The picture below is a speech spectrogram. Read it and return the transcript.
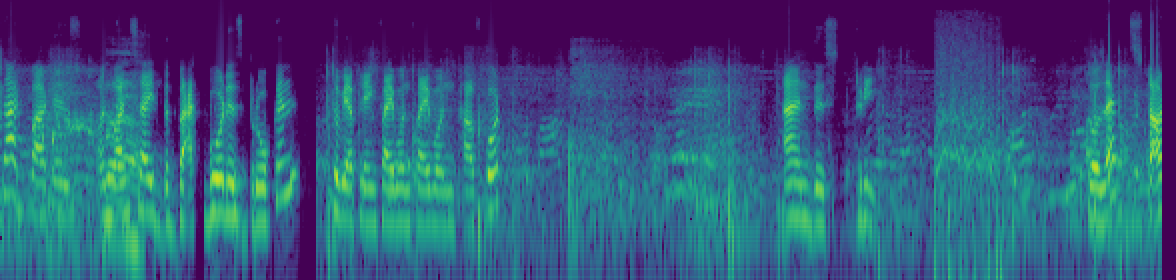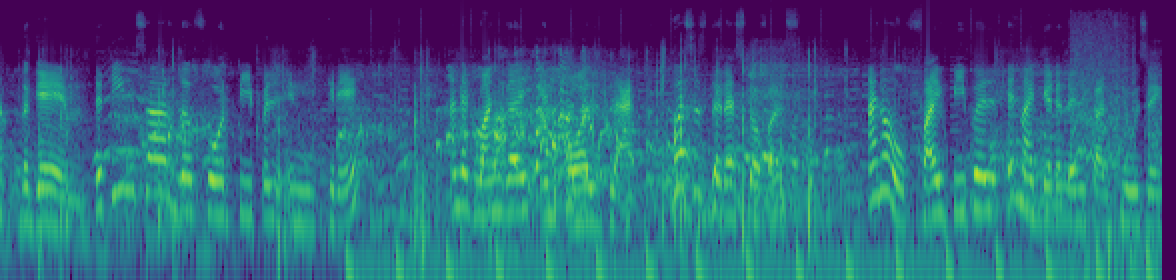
Sad part is on one side the backboard is broken, so we are playing 5 on 5 on half court. And this tree. So let's start the game. The teams are the four people in grey and that one guy in all black versus the rest of us. I know, five people, it might get a little confusing.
